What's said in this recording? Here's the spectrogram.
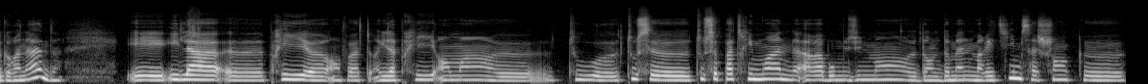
Grenade. Et il a, pris, en il a pris en main tout, tout, ce, tout, ce, patrimoine arabo-musulman dans le domaine maritime, sachant que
